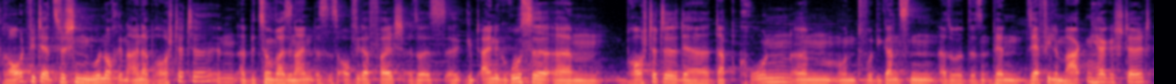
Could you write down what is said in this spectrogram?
gebraut wird ja inzwischen nur noch in einer Braustätte, in, äh, beziehungsweise nein, das ist auch wieder falsch. Also es äh, gibt eine große ähm, Braustätte, der DAP Kronen, ähm, und wo die ganzen, also da werden sehr viele Marken hergestellt.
